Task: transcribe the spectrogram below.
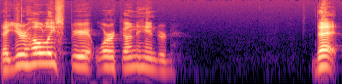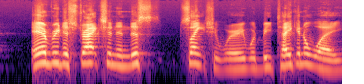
that your Holy Spirit work unhindered. That every distraction in this sanctuary would be taken away,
